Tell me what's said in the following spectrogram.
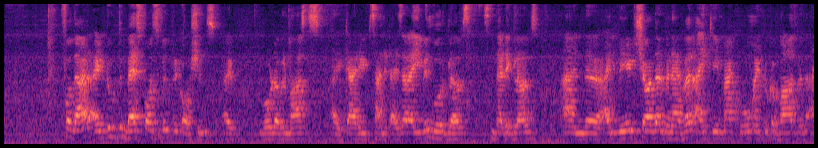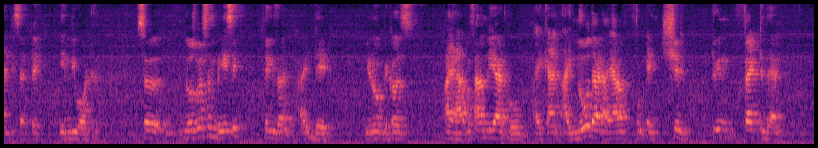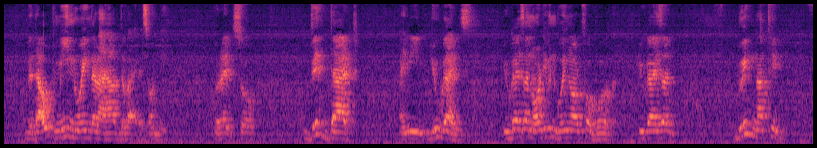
for that I took the best possible precautions. I wore double masks. I carried sanitizer. I even wore gloves, synthetic gloves. And uh, I made sure that whenever I came back home, I took a bath with antiseptic in the water. So those were some basic things that I did, you know, because I have a family at home. I can I know that I have potential to infect them without me knowing that I have the virus on me. Right? So with that, I mean you guys, you guys are not even going out for work. You guys are doing nothing.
